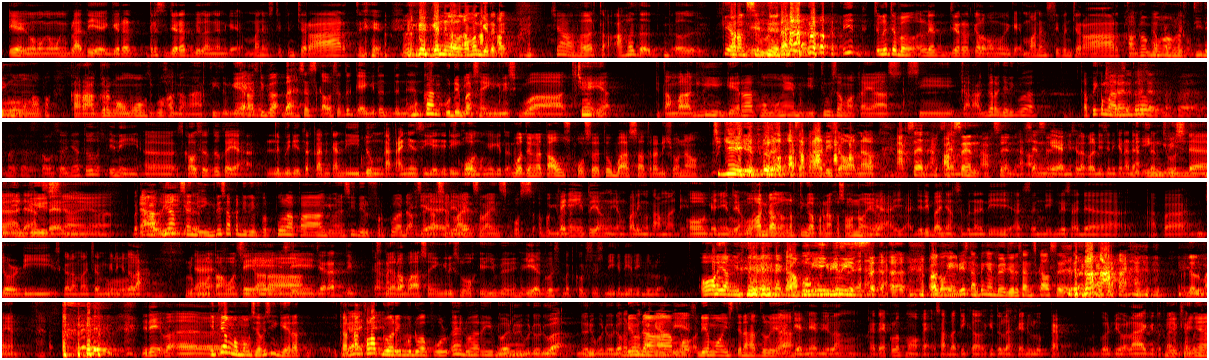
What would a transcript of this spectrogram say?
Iya ngomong-ngomongin pelatih ya, Gerard terus Gerard bilang kan kayak mana Steven Gerrard kan kalau ngomong gitu kan. Gerrard, ah Kayak orang Sunda. Iya, lu coba lihat Gerrard kalau ngomong kayak mana Steven Gerrard. Kagak gue gak ngerti dia ngomong apa. Karager ngomong, gue kagak ngerti itu. Gerard juga bahasa Skausnya tuh kayak gitu dengan bukan udah bahasa Inggris gua C ya. Ditambah lagi Gerard ngomongnya begitu sama kayak si Karager jadi gua tapi kemarin tuh bahasa bahasa bahasa tuh ini eh Skausnya tuh kayak lebih ditekankan di hidung katanya sih ya. Jadi Ko- ngomongnya gitu. Buat yang nggak tahu, Skotsia itu bahasa tradisional. Cigi. bahasa tradisional, aksen, aksen. aksen, aksen, ya, aksen kayak misalnya kalau di sini kan ada di aksen Inggris, Sunda, di ada Inggris aksen ya, ya. Betawi ya, dia aksen gitu. di Inggris apa di Liverpool apa gimana sih di Liverpool ada aksen aksen di lain selain Skotsia apa gimana? Kayaknya itu yang yang paling utama deh. oh Kayaknya gitu. itu yang Gua kan kagak ngerti nggak pernah ke sono ya. Iya, iya. Jadi banyak sebenarnya di aksen di Inggris ada apa Jordi segala macam gitu-gitulah. Oh, lu pengetahuan si, sejarah. Si Gerard di karena Sejarah bahasa Inggris lu oke juga ya. Iya, gue sempat kursus di Kediri dulu. Oh yang itu ya, kampung Inggris. Kampung. Inggris tapi ngambil jurusan Skause. Udah lumayan. Jadi eh, itu yang ngomong siapa sih Gerard? Karena Klopp jadi- 2020 eh 2000 2022, 2022 kan dia udah habis. mau dia mau istirahat dulu ya. Agennya bilang katanya Klopp mau kayak sabbatical gitulah kayak dulu Pep Guardiola gitu kan. Ya kayaknya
